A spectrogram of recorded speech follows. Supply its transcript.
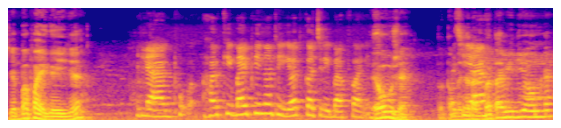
જે બફાઈ ગઈ છે. એટલે આ હરખી બાફી નથી અધકચરી બાફવાની. એવું છે? તો તમે બતાવી દો અમને.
